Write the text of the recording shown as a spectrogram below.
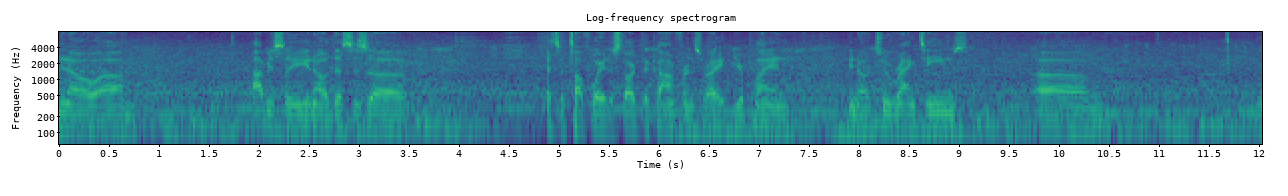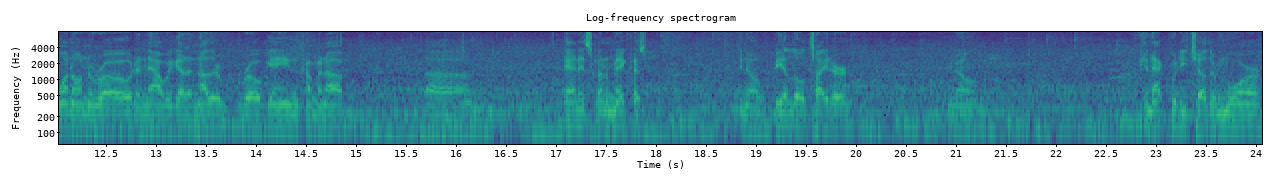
You know, um, obviously, you know, this is a it's a tough way to start the conference, right? You're playing, you know, two ranked teams. Um, one on the road, and now we got another road game coming up. Um, and it's going to make us, you know, be a little tighter, you know, connect with each other more,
